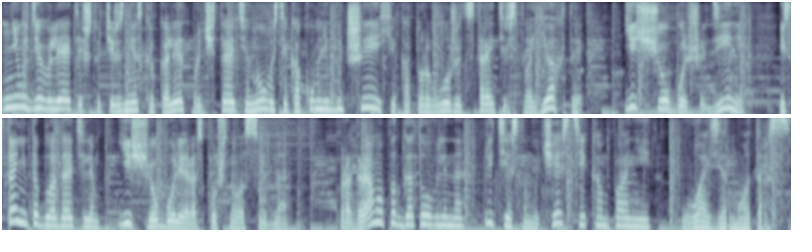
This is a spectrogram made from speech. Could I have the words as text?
Не удивляйтесь, что через несколько лет прочитаете новости о каком-нибудь шейхе, который вложит в строительство яхты еще больше денег и станет обладателем еще более роскошного судна. Программа подготовлена при тесном участии компании Wiser Motors.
